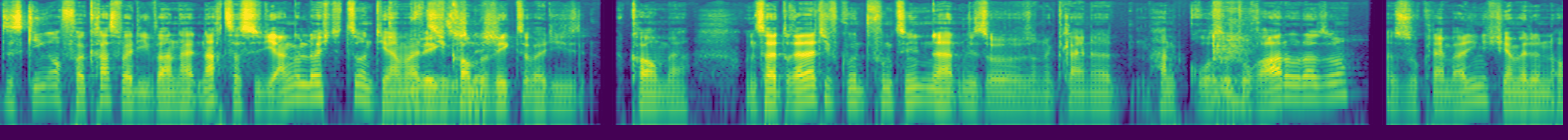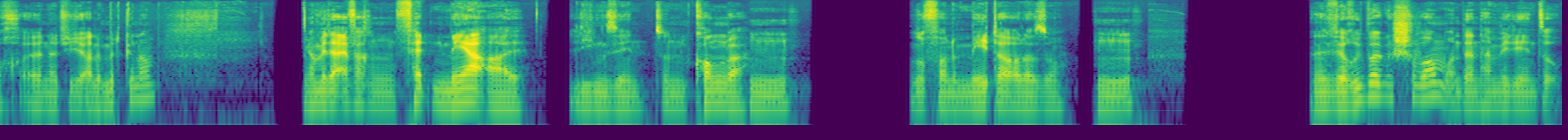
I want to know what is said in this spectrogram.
das ging auch voll krass, weil die waren halt nachts, hast du die angeleuchtet so und die haben halt sich kaum nicht. bewegt, so weil die kaum mehr. Und es hat relativ gut funktioniert. Und da hatten wir so, so eine kleine handgroße Dorado oder so. Also so klein war die nicht. Die haben wir dann auch äh, natürlich alle mitgenommen. Dann haben wir da einfach einen fetten Meeraal liegen sehen. So einen Konga. Mhm. So von einem Meter oder so. Mhm. Dann sind wir rübergeschwommen und dann haben wir den so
